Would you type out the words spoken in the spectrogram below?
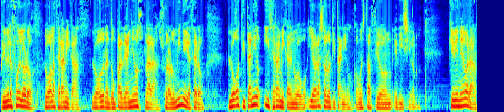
Primero fue el oro, luego la cerámica, luego durante un par de años nada, solo aluminio y acero, luego titanio y cerámica de nuevo, y ahora solo titanio, como esta opción Edition. ¿Qué viene ahora?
